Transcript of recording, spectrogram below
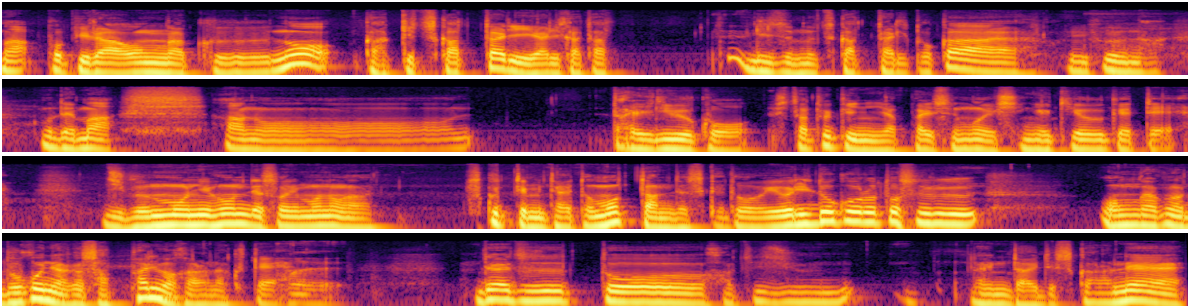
まあポピュラー音楽の楽器使ったりやり方リズム使ったりとかそういうふうなのでまああのー大流行した時にやっぱりすごい刺激を受けて自分も日本でそういうものが作ってみたいと思ったんですけどよりどころとする音楽がどこにあるかさっぱり分からなくて、はい、でずっと80年代ですからね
